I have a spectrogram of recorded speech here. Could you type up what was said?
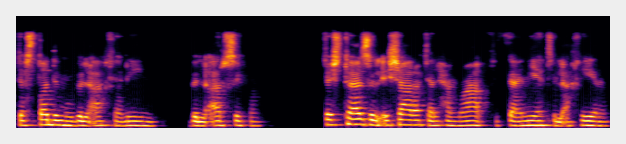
تصطدم بالآخرين بالأرصفة. تجتاز الإشارة الحمراء في الثانية الأخيرة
